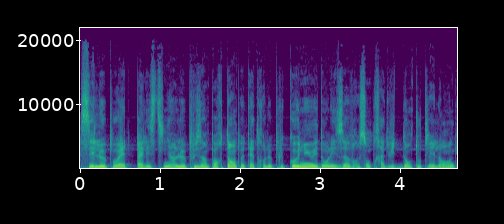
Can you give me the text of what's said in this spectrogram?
C'est le poète palestinien le plus important, peut-être le plus connu, et dont les œuvres sont traduites dans toutes les langues.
